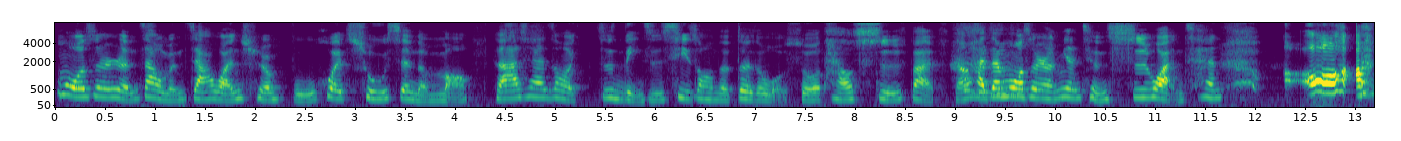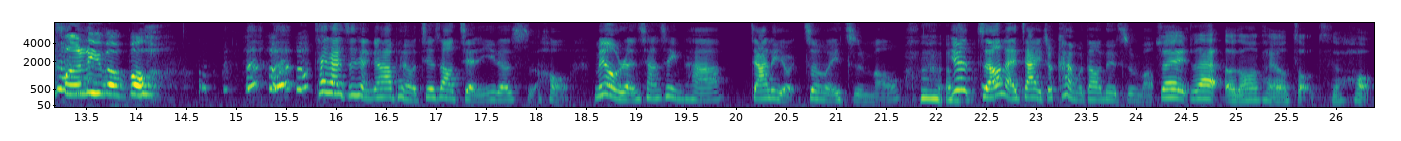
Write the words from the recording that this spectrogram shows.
陌生人在我们家完全不会出现的猫，可它现在这么就是理直气壮的对着我说它要吃饭，然后还在陌生人面前吃晚餐，哦，unbelievable！菜菜之前跟他朋友介绍简一的时候，没有人相信他家里有这么一只猫，因为只要来家里就看不到那只猫。所以就在耳东的朋友走之后，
